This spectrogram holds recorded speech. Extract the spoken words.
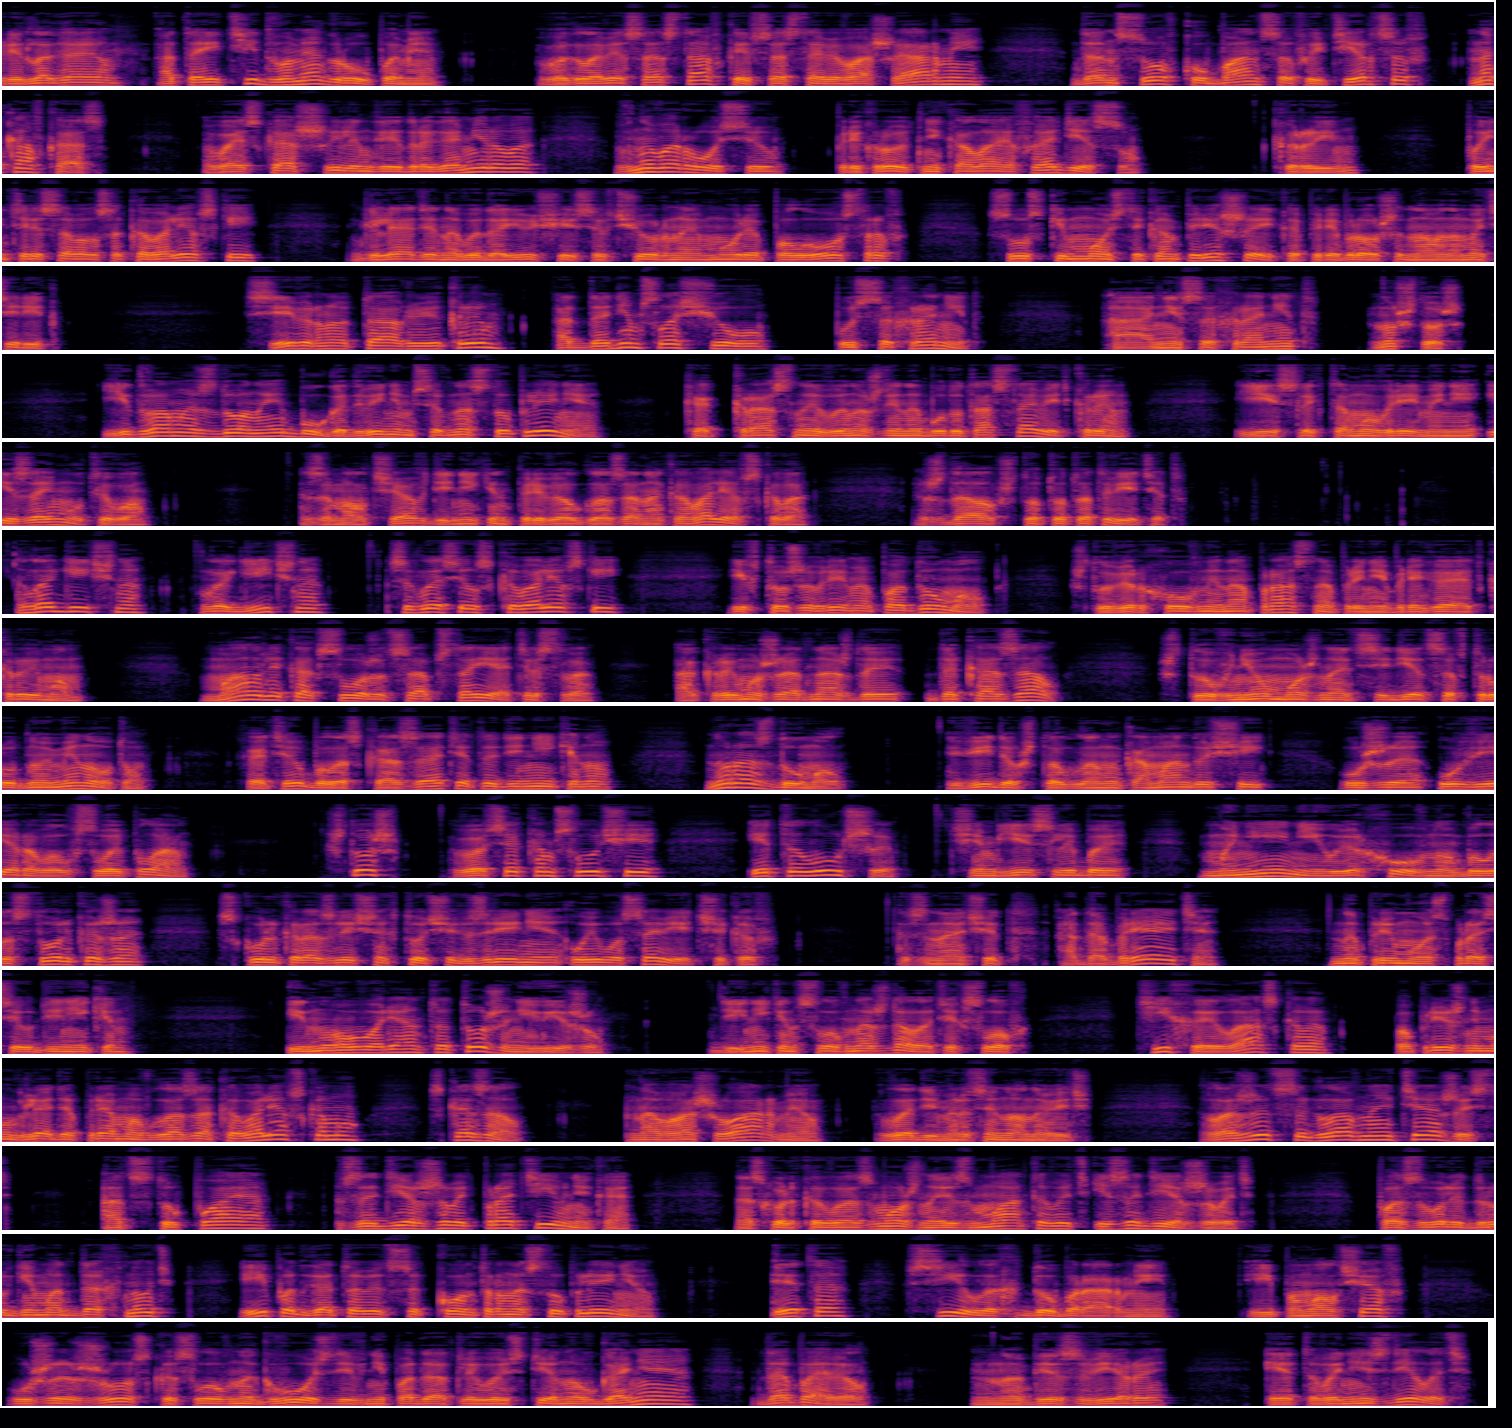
«Предлагаю отойти двумя группами. Во главе со ставкой в составе вашей армии донцов, кубанцев и терцев на Кавказ. Войска Шиллинга и Драгомирова в Новороссию, прикроют Николаев и Одессу. Крым, поинтересовался Ковалевский, глядя на выдающийся в Черное море полуостров с узким мостиком перешейка, переброшенного на материк. Северную Таврию и Крым отдадим Слащеву, пусть сохранит. А не сохранит, ну что ж, едва мы с Дона и Буга двинемся в наступление, как красные вынуждены будут оставить Крым, если к тому времени и займут его. Замолчав, Деникин перевел глаза на Ковалевского, ждал, что тот ответит. «Логично, логично», — согласился Ковалевский, и в то же время подумал, что Верховный напрасно пренебрегает Крымом. Мало ли как сложатся обстоятельства, а Крым уже однажды доказал, что в нем можно отсидеться в трудную минуту. Хотел было сказать это Деникину, но раздумал. Видел, что главнокомандующий уже уверовал в свой план. Что ж, во всяком случае, это лучше, чем если бы мнений у Верховного было столько же, сколько различных точек зрения у его советчиков. «Значит, одобряете?» — напрямую спросил Деникин. «Иного варианта тоже не вижу». Деникин словно ждал этих слов. Тихо и ласково, по-прежнему глядя прямо в глаза Ковалевскому, сказал, «На вашу армию, Владимир Зинонович, ложится главная тяжесть. Отступая, задерживать противника, насколько возможно изматывать и задерживать, позволить другим отдохнуть и подготовиться к контрнаступлению. Это в силах доброй армии. И, помолчав, уже жестко, словно гвозди в неподатливую стену вгоняя, добавил, но без веры этого не сделать.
